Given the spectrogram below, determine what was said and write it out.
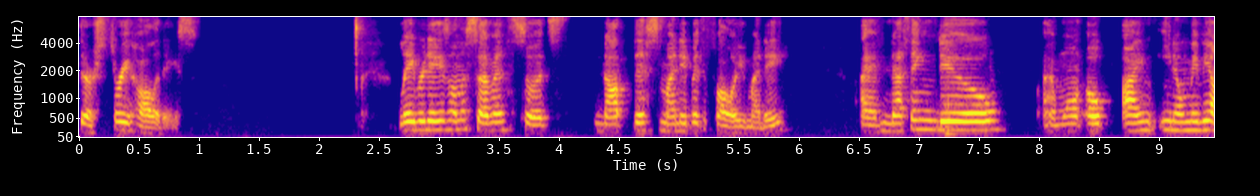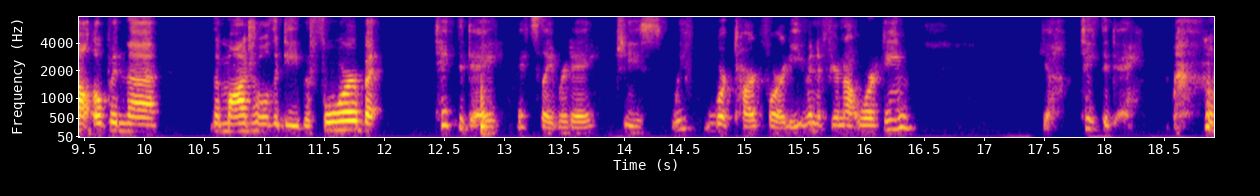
there's three holidays. Labor Day is on the 7th, so it's not this Monday, but the following Monday. I have nothing due. I won't op- I you know, maybe I'll open the the module the day before, but take the day. It's Labor Day. Jeez, we've worked hard for it. Even if you're not working, yeah, take the day.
